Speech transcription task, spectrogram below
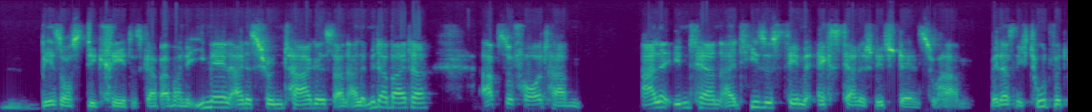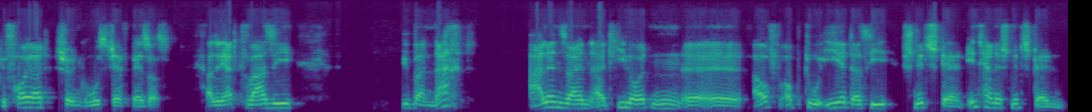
Bezos-Dekret. Es gab einmal eine E-Mail eines schönen Tages an alle Mitarbeiter. Ab sofort haben alle internen IT-Systeme externe Schnittstellen zu haben. Wer das nicht tut, wird gefeuert. Schönen Gruß, Jeff Bezos. Also der hat quasi über Nacht allen seinen IT-Leuten äh, aufobtruiert, dass sie Schnittstellen, interne Schnittstellen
